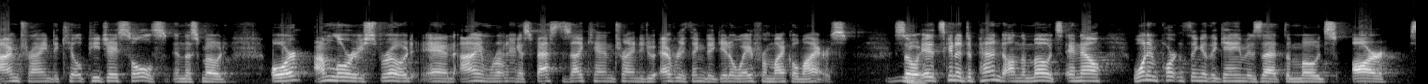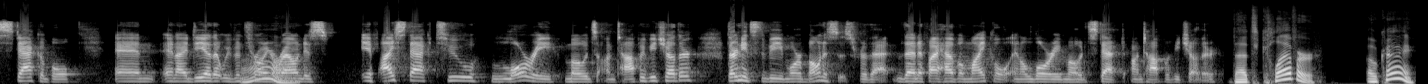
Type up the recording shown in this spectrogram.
I'm trying to kill PJ Soles in this mode. Or I'm Laurie Strode and I am running as fast as I can trying to do everything to get away from Michael Myers. So it's going to depend on the modes. And now, one important thing of the game is that the modes are stackable. And an idea that we've been throwing Ah. around is if I stack two Laurie modes on top of each other, there needs to be more bonuses for that than if I have a Michael and a Laurie mode stacked on top of each other. That's clever. Okay.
